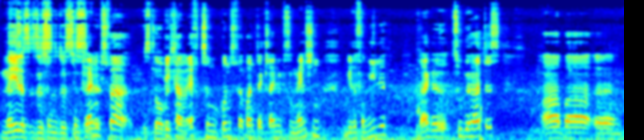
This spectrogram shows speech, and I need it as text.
Nee, Ja, das ist- das- zum, das zum ist, äh, Kleinwüchsver das glaub ich, BKMF zum Bundesverband der kleinwüchsigen Menschen und ihre Familien da ge- zugehört ist. Aber ähm,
